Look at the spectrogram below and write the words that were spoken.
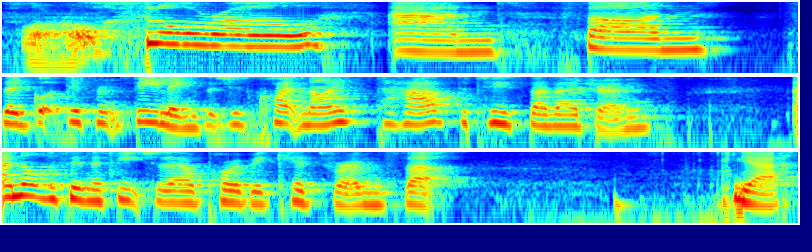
Floral. floral and fun. So they've got different feelings, which is quite nice to have for two spare bedrooms. And obviously in the future there'll probably be kids' rooms, but yeah,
